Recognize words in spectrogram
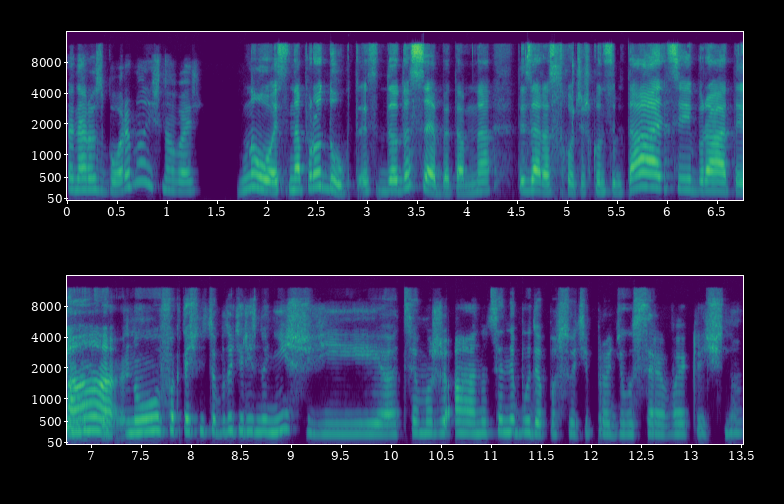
На розбори маєш на увазі? Ну, ось на продукт, до, до себе там, на, ти зараз хочеш консультації брати, А, ну фактично це будуть різнонішеві. Це може, а, ну це не буде по суті продюсери виключно.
